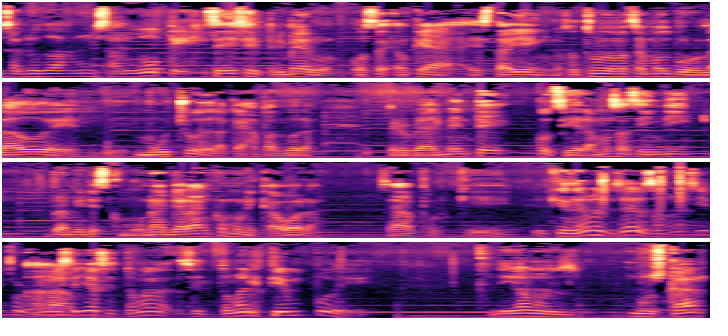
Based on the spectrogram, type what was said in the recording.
Un saludo, un saludote. Sí, sí, primero, o sea, ok, está bien, nosotros no nos hemos burlado de, de mucho de la caja Pandora, pero realmente consideramos a Cindy Ramírez como una gran comunicadora, o sea, porque, Que seamos sinceros, aún así, por lo menos ella se toma, se toma el tiempo de, digamos, buscar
